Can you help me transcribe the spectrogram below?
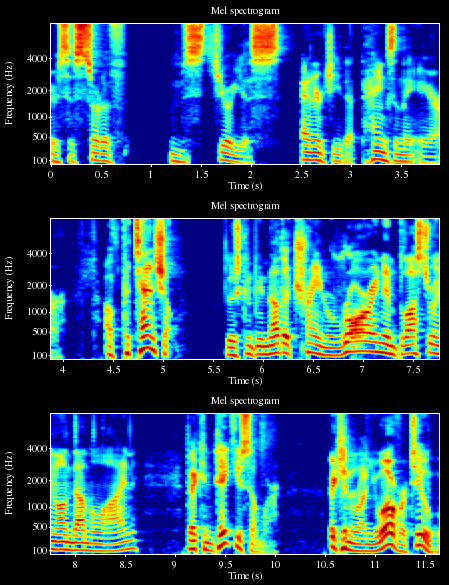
There's this sort of mysterious energy that hangs in the air of potential. There's going to be another train roaring and blustering on down the line that can take you somewhere. It can run you over too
